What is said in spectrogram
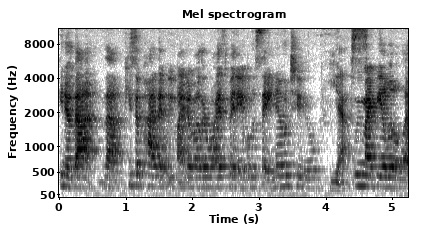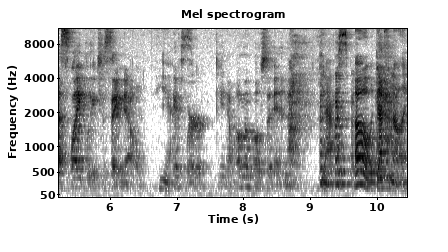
you know that that piece of pie that we might have otherwise been able to say no to. Yes. We might be a little less likely to say no. Yes. If we're you know a mimosa in. yes. Oh, definitely.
